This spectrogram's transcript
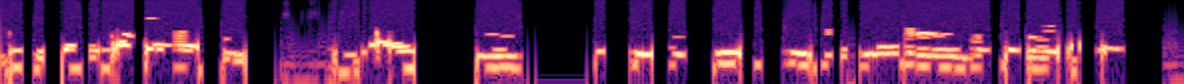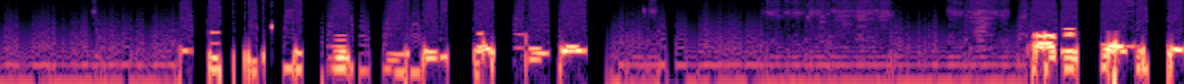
This is something about that last week. The guys who the people who are the letter and what they're going to say. This is the biggest group of the biggest question of the Proverbs chapter 6.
